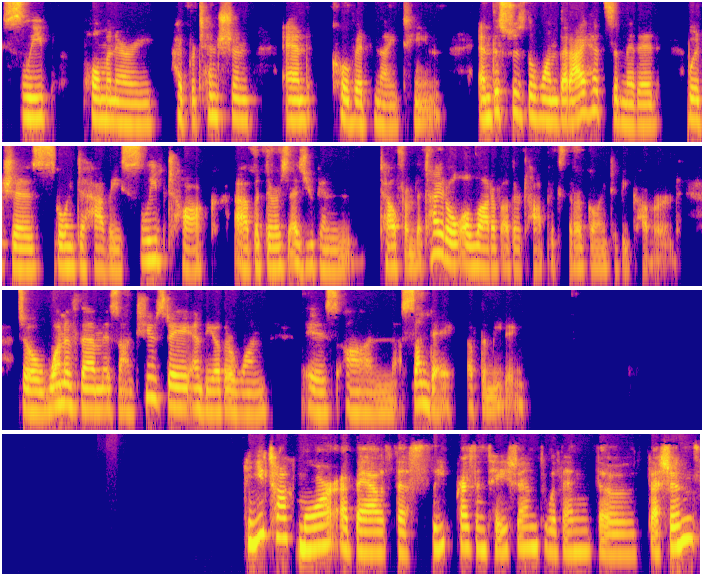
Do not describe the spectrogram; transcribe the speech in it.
Sleep, Pulmonary Hypertension, and COVID 19. And this was the one that I had submitted which is going to have a sleep talk. Uh, but there's, as you can tell from the title, a lot of other topics that are going to be covered. So one of them is on Tuesday, and the other one is on Sunday of the meeting. Can you talk more about the sleep presentations within those sessions?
